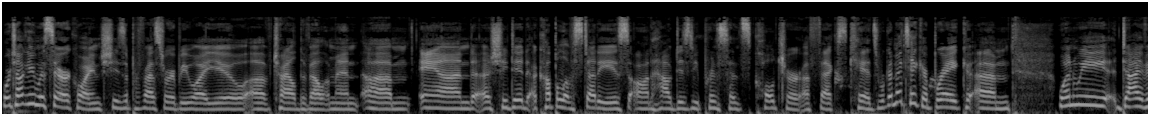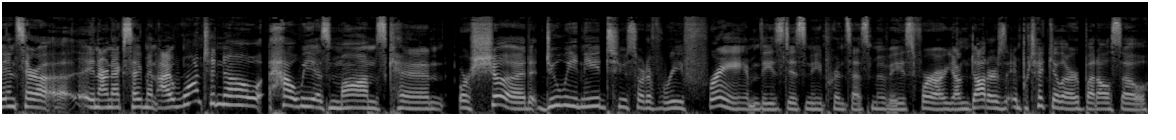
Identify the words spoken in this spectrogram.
We're talking with Sarah Coyne. She's a professor at BYU of child development, um, and uh, she did a couple of studies on how Disney princess culture affects kids. We're going to take a break. Um, when we dive in, Sarah, uh, in our next segment, I want to know how we as moms can or should do we need to sort of reframe these Disney princess movies for our young daughters in particular, but also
